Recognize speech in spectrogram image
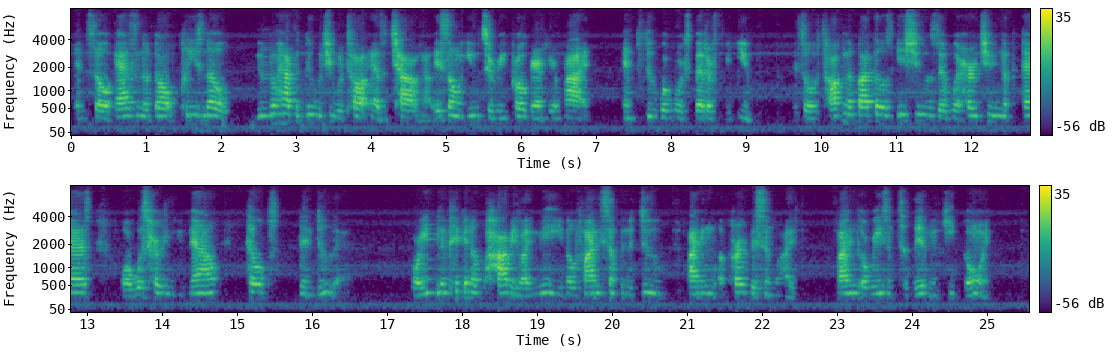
and so, as an adult, please know you don't have to do what you were taught as a child now. It's on you to reprogram your mind and do what works better for you. And so, talking about those issues that were hurt you in the past or what's hurting you now helps, then do that. Or even picking up a hobby like me, you know, finding something to do, finding a purpose in life, finding a reason to live and keep going.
